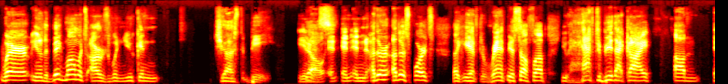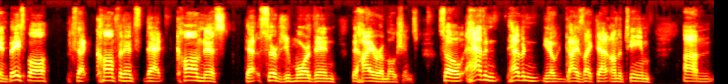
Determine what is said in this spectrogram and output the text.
where you know the big moments are is when you can just be. You know, and, and and other other sports, like you have to ramp yourself up. You have to be that guy. Um, in baseball, it's that confidence, that calmness that serves you more than the higher emotions. So having having you know guys like that on the team, um,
